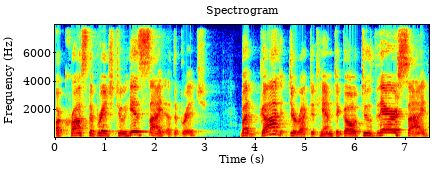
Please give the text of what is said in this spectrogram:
across the bridge to his side of the bridge, but God directed him to go to their side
